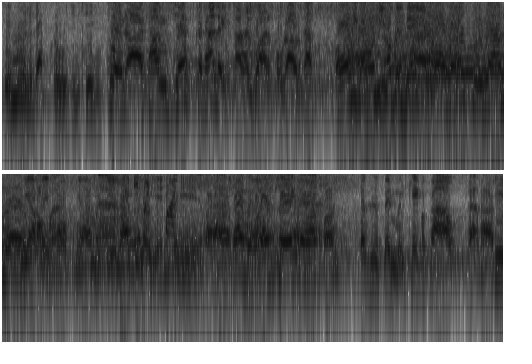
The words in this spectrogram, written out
ฝีมือระดับครูจริง ส่วนอ่าทางเชฟกระทะเหล็กอาหารหวานของเรานะครับอ๋อ นี่ครับอ๋อที่เขาเป็นเบนี่คสวยงามออกมาแล้วสวยงามเลยๆเนี่ยไปอบเนี่ยฮะเมื่อกี้นี้ที่เราเห็นไปใช่เหมือนสปอนจ์เค้กนะครับสปอนจ์ก็คือเป็นเหมือนเค้กมะพร้าวครับ ที่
